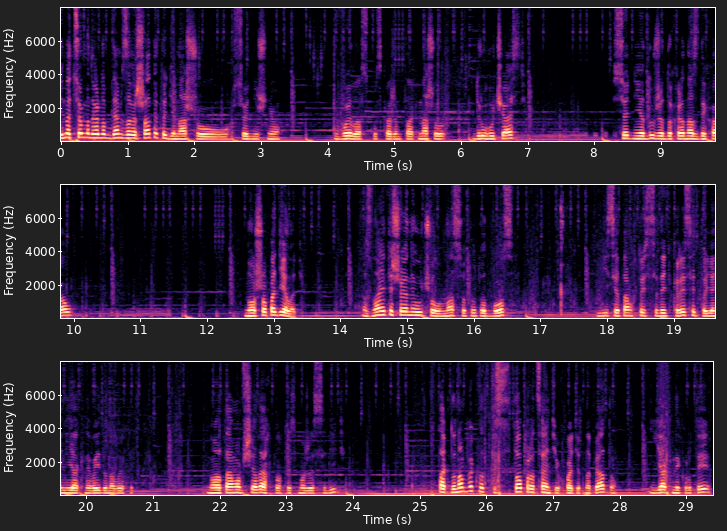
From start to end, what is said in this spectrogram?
І на цьому, напевно, будемо завершати тоді нашу сьогоднішню вилазку, скажімо так, нашу другу часть. Сьогодні я дуже до хрена здихав. Ну а що поделать? Знаєте, що я не учел? У нас отут от бос. Якщо там хтось сидить крисить, то я ніяк не вийду на виход. Ну а там взагалі легко хтось може сидіти. Так, ну нам викладки 100% хватить на п'яту. Як не крути.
